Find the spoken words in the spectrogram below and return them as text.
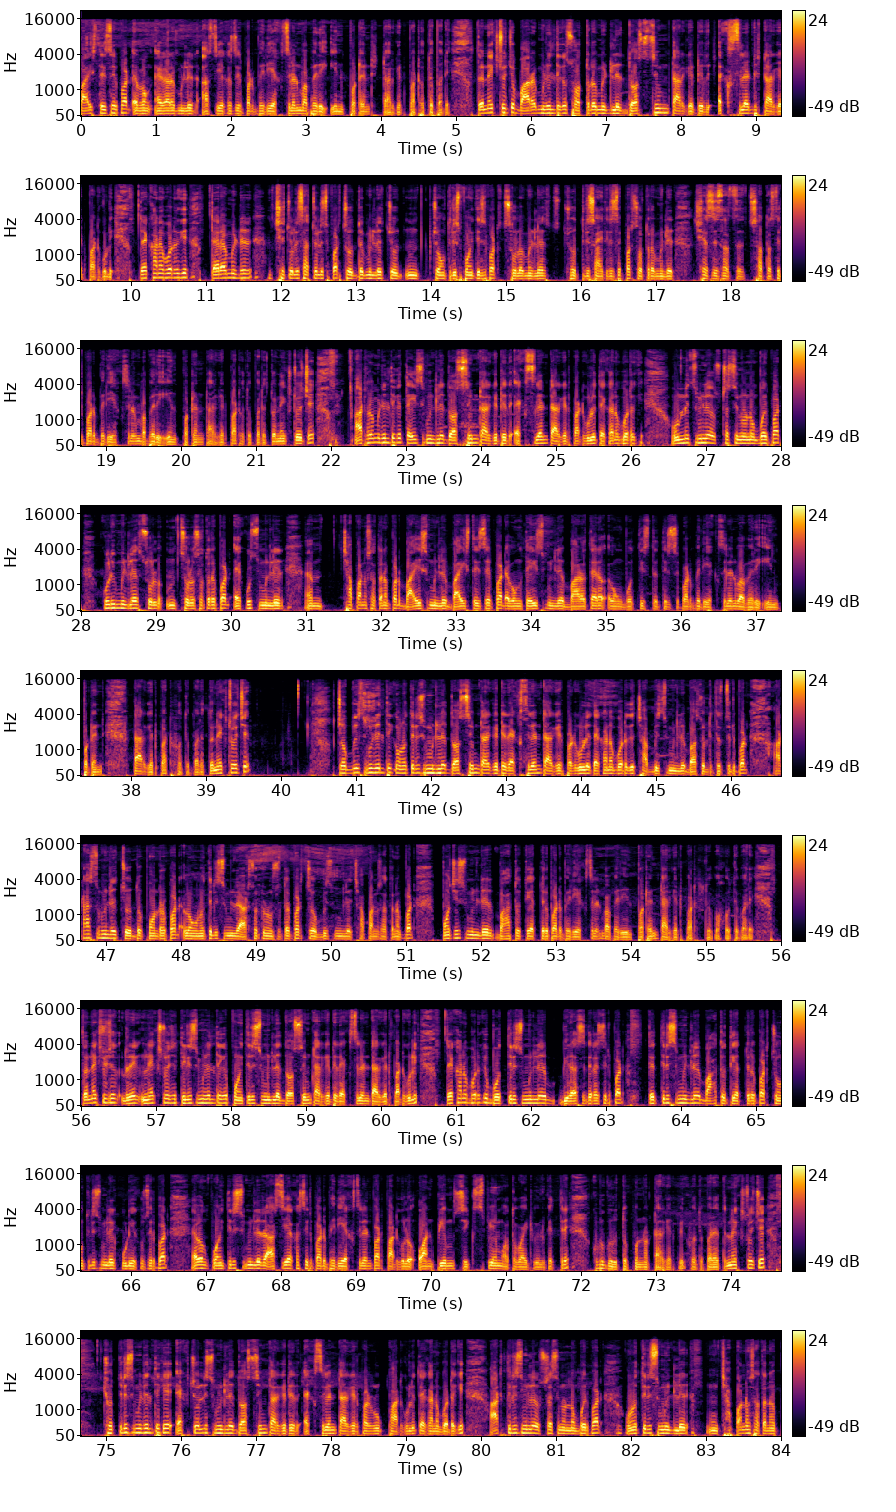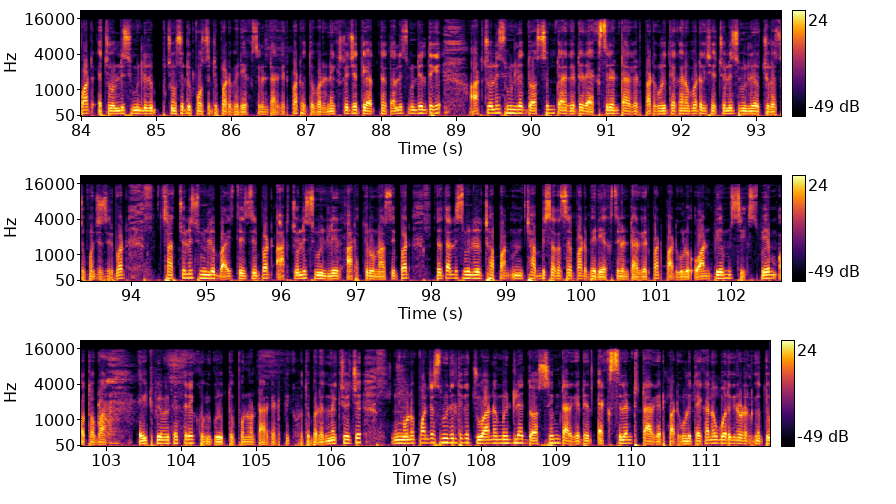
বাইশ তেইশের পার্ট এবং এগারো মিডলের আশি একাশির পার্ট ভেরি এক্সেলেন্ট বা ভেরি ইম্পর্টেন্ট টার্গেট পার্ট হতে পারে। তো নেক্সট হচ্ছে বারো মিডল থেকে সতেরো মিডলের দশ সিম টার্গেটের এক্সেলেন্ট টার্গেট পার্টগুলি তো এখানে বলে কি তেরো মিডলের ছেচল্লিশ, সাতচল্লিশ পার্ট, চোদ্দ মিডলের চৌত্রিশ, পঁয়ত্রিশ পার্ট, ষোলো মিডলের ছত্রিশ সাঁত্রিশের পার্ট, সতেরো মিডলের ছিয়াশি সাতাশির পার্ট ভেরি এক্সেলেন্ট বা ভেরি ইম্পর্টেন্ট টার্গেট পার্ট হতে পারে। তো নেক্সট হচ্ছে আঠেরো মিডিল থেকে তেইশ মিডিলে দশ সিম টার্গেটের এক্সেলেন্ট টার্গেট পার্টগুলোতে একানব্বই পরে কি উনিশ মিডিলে অষ্টাশি উননব্বই পার্ট কুড়ি মিডিলের ষোলো ষোলো সতেরো পার্ট একুশ মিডিলের ছাপ্পান্ন সাতান্ন পার্ট বাইশ মিনিটের বাইশ তেইশের পার্ট এবং তেইশ মিনিটের বারো তেরো এবং বত্রিশ তেত্রিশের পার্ট ভেরি এক্সেলেন্ট বা ভেরি ইম্পর্টেন্ট টার্গেট পার্ট হতে পারে। তো নেক্সট রয়েছে চব্বিশ মিডিল থেকে উনত্রিশ মিনিটের দশ সেম টার্গেটের এক্সেলেন্ট টার্গেট পার্টগুলি দেখানো পরে ছাব্বিশ মিনিটের বাষট্টি তেষট্টি পার্ট আঠাশ মিনিটের চোদ্দ, পনেরো পার্ট এবং উনত্রিশ মিনিটের আটষট্টি, উনসত্তর পার্ট চব্বিশ মিনিটের ছাপ্পান্ন, সাতান্ন পার্ট পঁচিশ মিনিটের বাহাত্তর, তিয়াত্তর পার্ট ভেরি এক্সেলেন্ট বা ভেরি ইম্পর্টেন্ট টার্গেট পার্ট হতে পারে। তো নেক্সট হচ্ছে নেক্সট রয়েছে তিরিশ মিনিট থেকে পঁয়ত্রিশ মিনিটের দশ সেম টার্গেটের এক্সেলেন্ট টার্গেট পার্টগুলি তো এখানে পরে কি বত্রিশ মিনিটের বিরাশি, তেরাশির পার্ট তেত্রিশ মিনিটের বাহাত্তর তিয়াত্তরের পার্ট চৌত্রিশ মিনিটের কুড়ি একুশের পার্ট এবং পঁয়ত্রিশ মিনিটের আশি, একাশির পার্ট ভেরি এক্সেলেন্ট পার্ট পার্টগুলো ওয়ান পিএম সিক্স পিএম অথবা এইট পিএম ক্ষেত্রে খুবই গুরুত্বপূর্ণ টার্গেট পিক হতে পারে। তো নেক্সট রয়েছে ছত্রিশ মিডল থেকে একচল্লিশ মিডলে দশ সিম টার্গেটের এক্সেলেন্ট টার্গেট পার্ট পার্টগুলিতে এখানে বটে কি? আটত্রিশ মিডলের অষ্টাশি উননব্বই পার্ট উনত্রিশ মিডলের ছাপ্পান্ন সাতান্ন পার্ট চল্লিশ মিডলের চৌষট্টি পঁয়ষট্টি part very excellent target part হতে পারে। নেক্সট রয়েছে তেতাল্লিশ মিডল থেকে আটচল্লিশ মিডলের দশ সিম টার্গেটের এক্সেলেন্ট টার্গেট পার্টগুলিতে এখানে বটে কি? ছেচল্লিশ মিডলের চুরাশি পঞ্চাশের পার্ট সাতচল্লিশ মিডলের বাইশ তেইশের পার্ট আটচল্লিশ মিডলের আটাত্তর উনআশি পার্ট তেতাল্লিশ মিডলের ছাপ্পান্ন ছাব্বিশ সাতাশের part very excellent target part পার্টগুলো ওয়ান পিএম সিক্স পিএম অথবা এইট পিএম এর ক্ষেত্রে খুবই গুরুত্বপূর্ণ। টার্গেট পিক হতে পারে। নেক্সট হচ্ছে উনপঞ্চাশ মিডিল থেকে চুয়ান্ন মিডিলের দশ সিম টার্গেটের এক্সেলেন্ট টার্গেট পার্টগুলিতে এখানেও উপরে টোটাল কিন্তু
